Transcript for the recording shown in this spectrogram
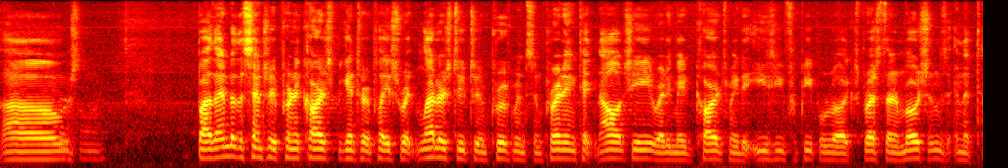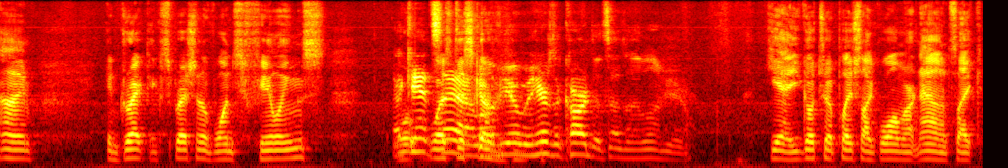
Um, personally. By the end of the century, printed cards began to replace written letters due to improvements in printing technology. Ready-made cards made it easy for people to express their emotions in a time. In direct expression of one's feelings. I can't was say I love you, but here's a card that says I love you. Yeah, you go to a place like Walmart now, and it's like,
